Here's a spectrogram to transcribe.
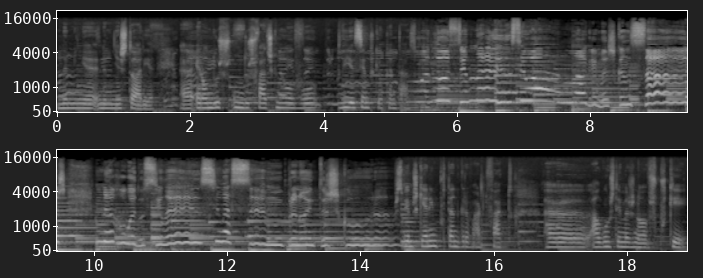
na, minha, na minha história. Uh, era um dos, um dos fados que meu avô pedia sempre que eu cantasse. No silêncio há lágrimas cansadas na rua do silêncio é sempre noite escura. Percebemos que era importante gravar, de facto, uh, alguns temas novos. Porquê?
